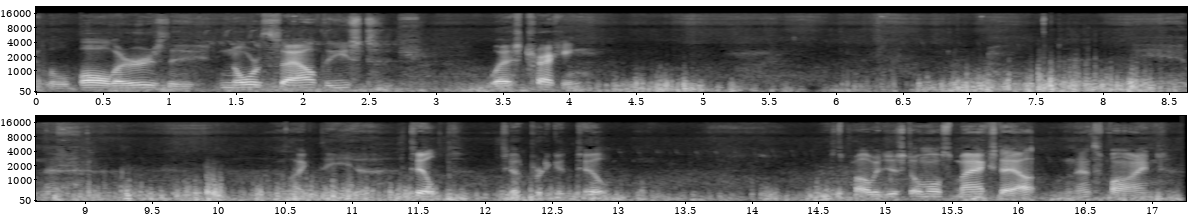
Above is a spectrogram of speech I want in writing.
That little ball there is the north, south, east, west tracking. And uh, I like the uh, tilt. It's got a pretty good tilt. It's probably just almost maxed out, and that's fine.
